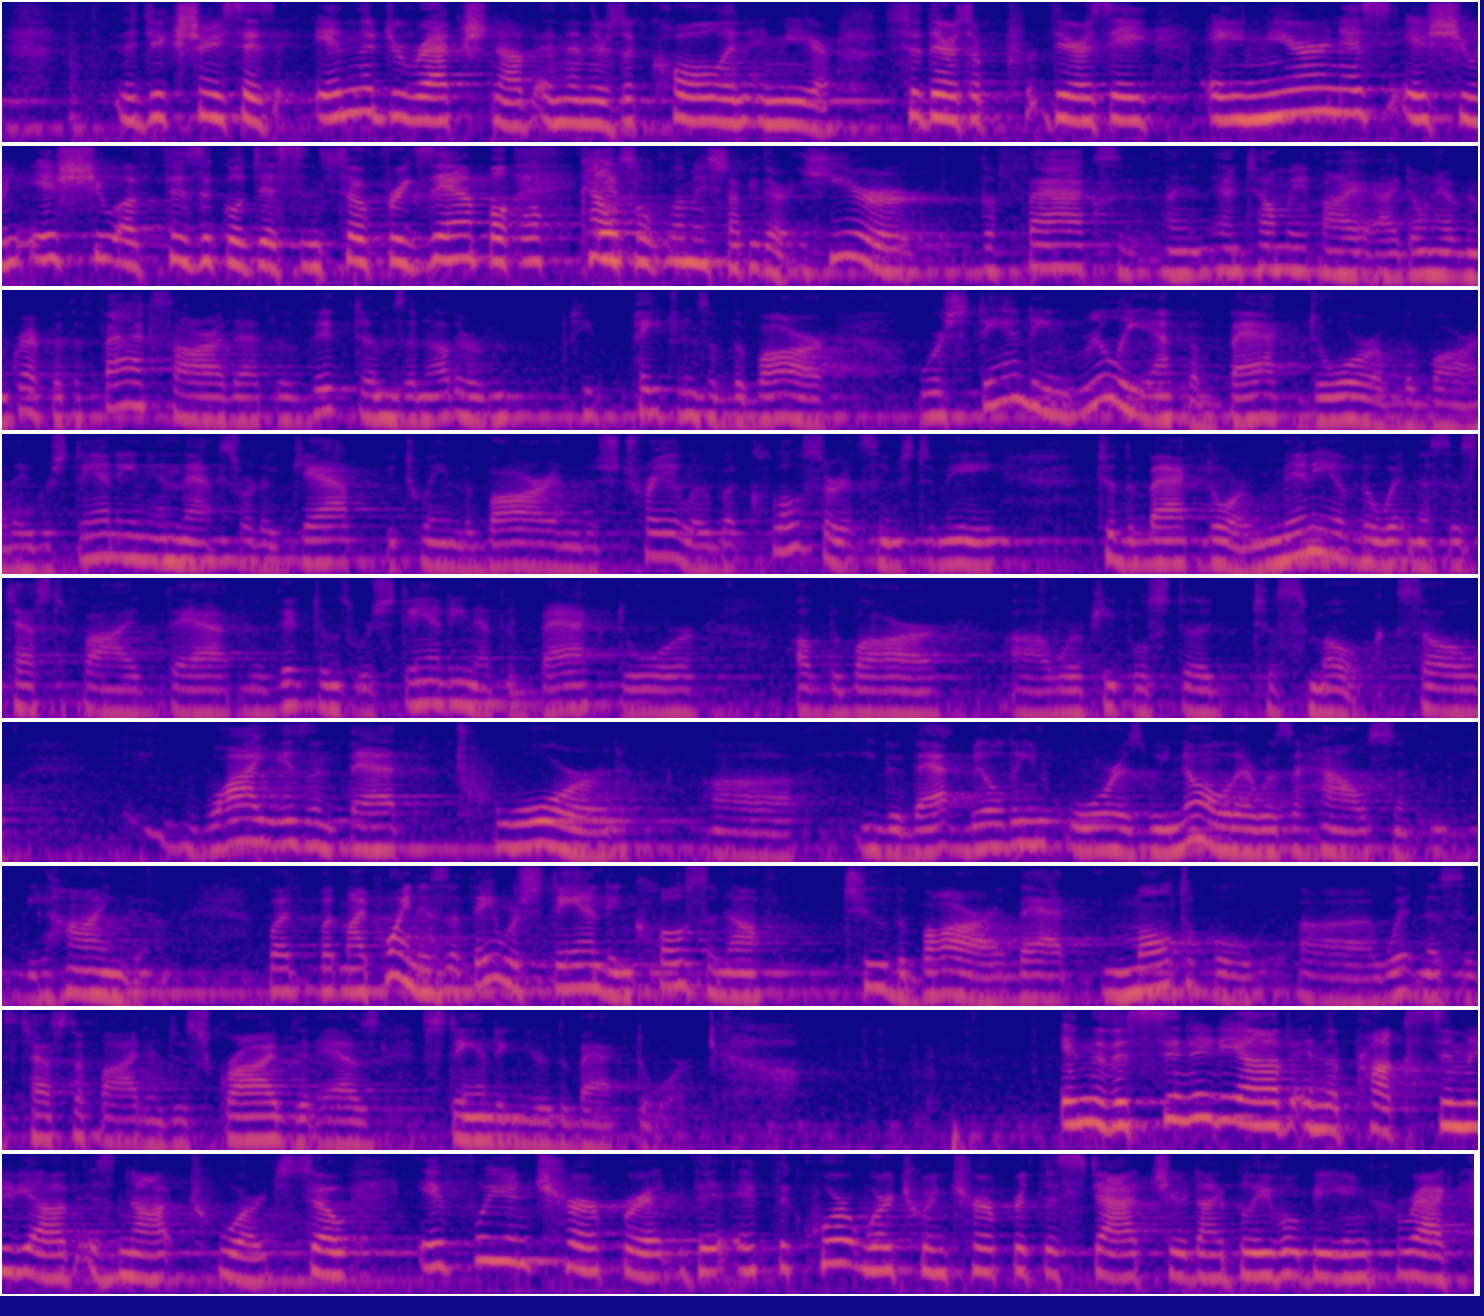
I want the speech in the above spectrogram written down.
the dictionary says in the direction of, and then there's a colon and near. So there's a, there's a, a nearness issue, an issue of physical distance. So for example, Well, if- counsel, let me stop you there. Here, the facts, and, and tell me if I, I don't have them correct, but the facts are that the victims and other p- patrons of the bar were standing really at the back door of the bar. They were standing in that sort of gap between the bar and this trailer, but closer, it seems to me, to the back door. Many of the witnesses testified that the victims were standing at the back door of the bar uh, where people stood to smoke. So why isn't that toward uh, either that building or, as we know, there was a house behind them? But, but my point is that they were standing close enough to the bar that multiple uh, witnesses testified and described it as standing near the back door. in the vicinity of, in the proximity of is not toward. So if we interpret, the, if the court were to interpret the statute, and I believe it will be incorrect,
